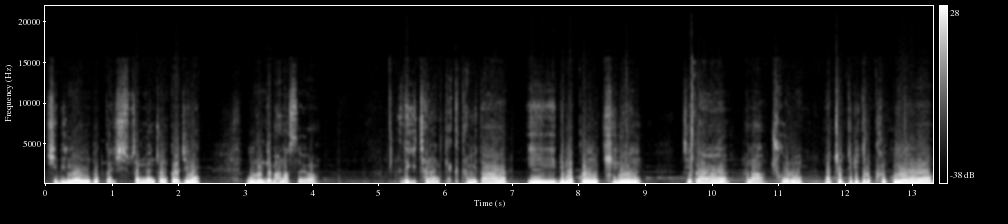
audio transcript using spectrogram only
12년도까지 13년 전까지는 우는 게 많았어요. 근데 이 차는 깨끗합니다. 이 리모컨 키는 제가 하나 추가로 맞춰 드리도록 하고요.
